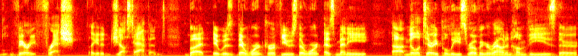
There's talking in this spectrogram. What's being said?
very fresh, like it had just happened. But it was there weren't curfews, there weren't as many uh, military police roving around in Humvees. There,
